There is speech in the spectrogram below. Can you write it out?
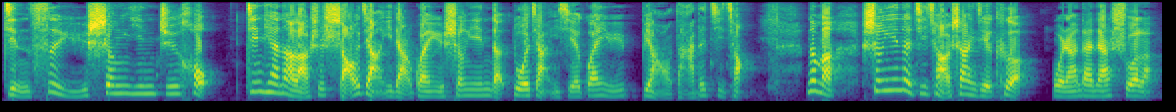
仅次于声音之后，今天呢，老师少讲一点关于声音的，多讲一些关于表达的技巧。那么，声音的技巧，上一节课我让大家说了，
